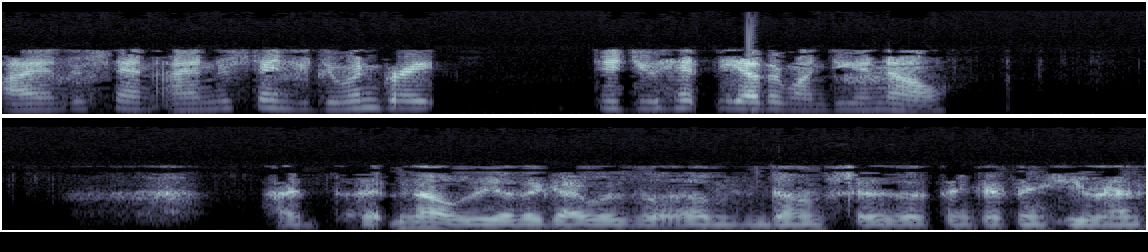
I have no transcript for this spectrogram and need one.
I understand. I understand. You're doing great. Did you hit the other one? Do you know? I, I no, the other guy was um downstairs. I think. I think he ran.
